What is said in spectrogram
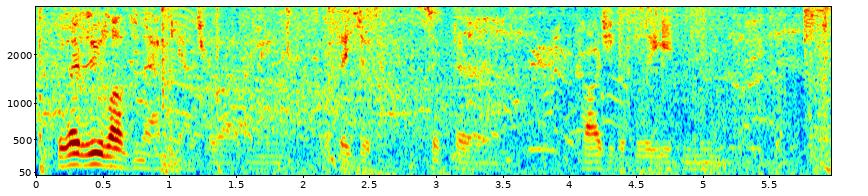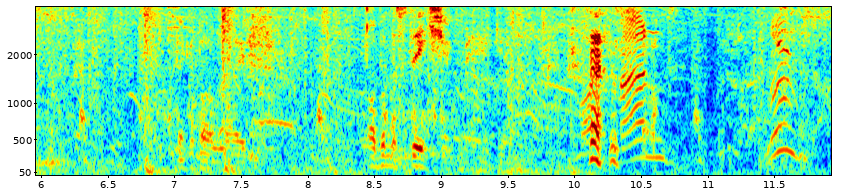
Because I do love the Namkhans for that. I mean, they just sit there and cause you to bleed and think about life. All the mistakes you make. My and- So-.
